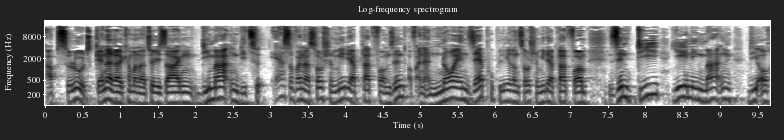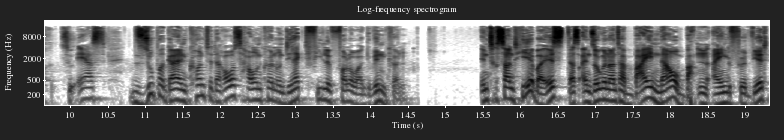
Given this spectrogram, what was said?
Absolut. Generell kann man natürlich sagen, die Marken, die zuerst auf einer Social Media Plattform sind, auf einer neuen, sehr populären Social Media Plattform, sind diejenigen Marken, die auch zuerst supergeilen Content daraus hauen können und direkt viele Follower gewinnen können. Interessant hierbei ist, dass ein sogenannter Buy Now-Button eingeführt wird,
